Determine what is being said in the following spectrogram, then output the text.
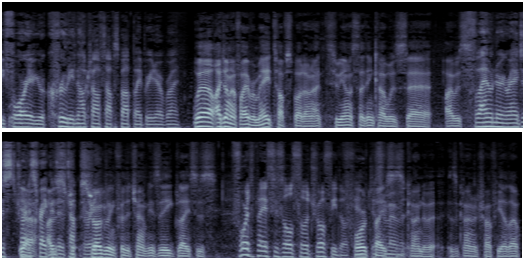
Before you were crudely knocked off top spot by Breda O'Brien. Well, I don't know if I ever made top spot on it. To be honest, I think I was uh, I was Floundering around, just trying to scrape into was the top str- three. struggling for the Champions League places. Fourth place is also a trophy, though. Ken. Fourth Just place remember is kind of a, is a kind of a trophy, although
